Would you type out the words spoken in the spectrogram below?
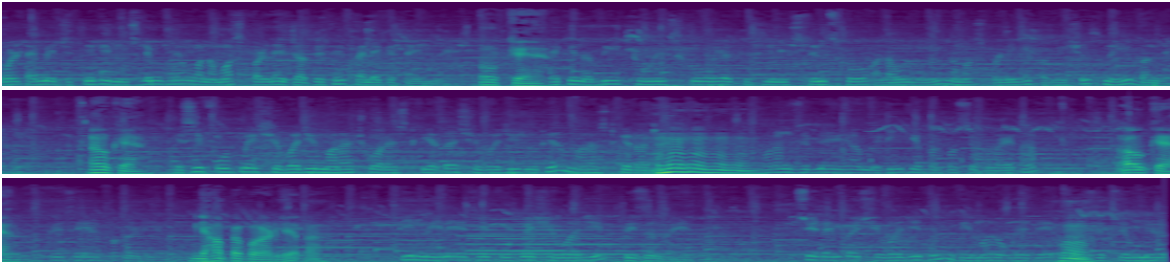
मुगल टाइम में जितने भी मुस्लिम थे वो नमाज़ पढ़ने जाते थे पहले के टाइम में। ओके लेकिन अभी टूरिस्ट को या किसी मुस्लिम्स को अलाउ नहीं है नमाज़ पढ़ने की परमिशन नहीं बंद है। ओके okay. इसी फोर्ट में शिवाजी महाराज को अरेस्ट किया था। शिवाजी जो थे महाराष्ट्र के राजा हम्म हम्म, हम्म औरंगज़ेब ने यहाँ मीटिंग के पर्पज से बुलाया था। ओके से यहाँ पकड़ लिया। यहाँ पे पकड़ लिया था। तीन महीने इसी फोर्ट में शिवाजी प्रिजन रहे। उसी टाइम पर शिवाजी थे बीमार हो गए थे हम्म। औरंगज़ेब से उन्होंने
